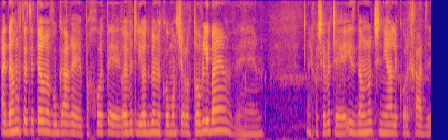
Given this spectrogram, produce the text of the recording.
אדם קצת יותר מבוגר, אה, פחות אה, אוהבת להיות במקומות שלא טוב לי בהם, ואני חושבת שהזדמנות שנייה לכל אחד זה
